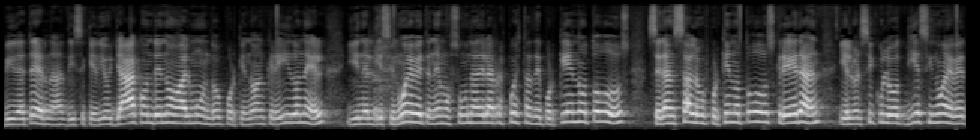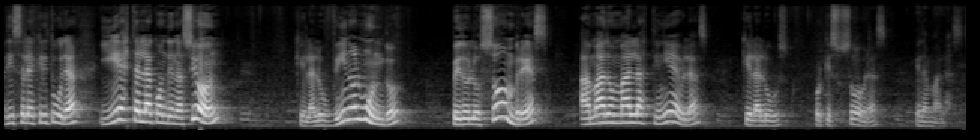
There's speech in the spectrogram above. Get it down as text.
vida eterna. Dice que Dios ya condenó al mundo porque no han creído en Él. Y en el 19 tenemos una de las respuestas de por qué no todos serán salvos, por qué no todos creerán. Y el versículo 19 dice la Escritura, y esta es la condenación, que la luz vino al mundo, pero los hombres amaron más las tinieblas la luz, porque sus obras eran malas.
